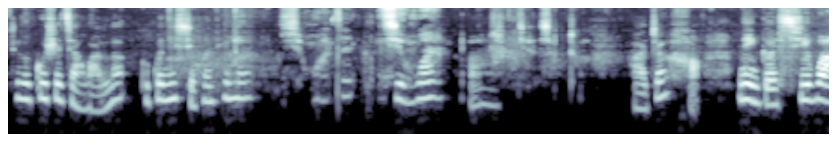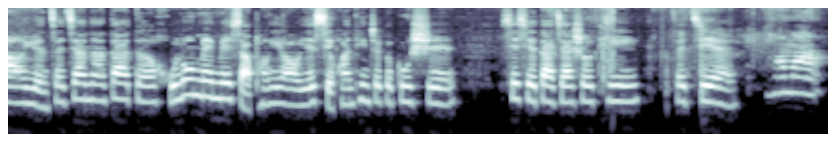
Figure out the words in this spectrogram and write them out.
这个故事讲完了，果果你喜欢听吗？喜欢的，喜欢。啊，啊，真好！那个希望远在加拿大的葫芦妹妹小朋友也喜欢听这个故事。谢谢大家收听，再见。妈妈。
